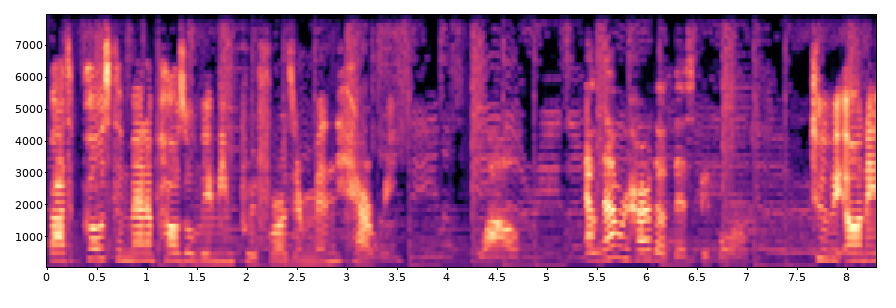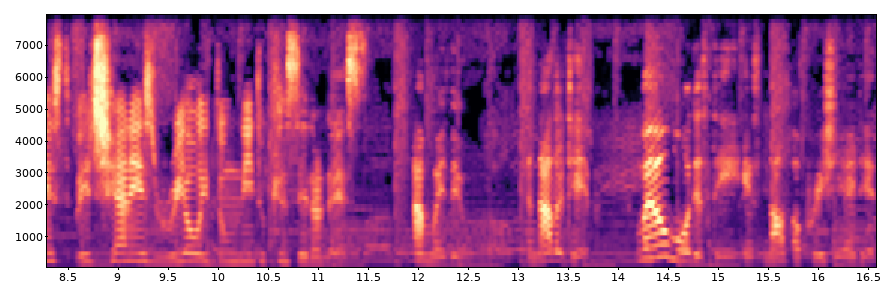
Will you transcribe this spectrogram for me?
But postmenopausal women prefer their men hairy. Wow, I've never heard of this before. To be honest, we Chinese really don't need to consider this. I'm with you. Another tip: male modesty is not appreciated.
